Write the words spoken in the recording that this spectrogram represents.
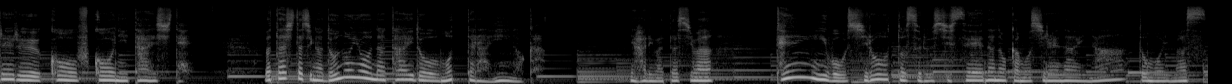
れる幸不幸に対して私たちがどのような態度を持ったらいいのか。やはり私は天意を知ろうとする姿勢なのかもしれないなと思います。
